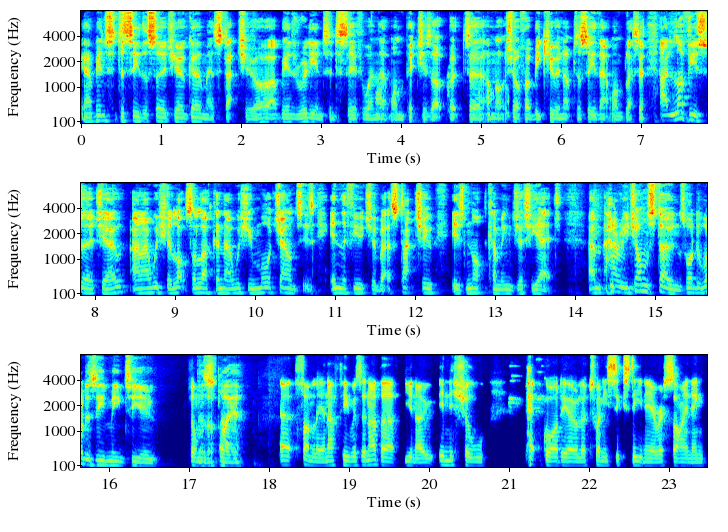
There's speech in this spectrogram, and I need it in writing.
Yeah, I'd be interested to see the Sergio Gomez statue. Oh, I'd be really interested to see if when that one pitches up, but uh, I'm not sure if I'd be queuing up to see that one. Bless her. I love you, Sergio, and I wish you lots of luck, and I wish you more chances in the future. But a statue is not coming just yet. Um, Harry John Stones, what what does he mean to you John as a player? Uh, funnily enough, he was another, you know, initial Pep Guardiola 2016 era signing.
